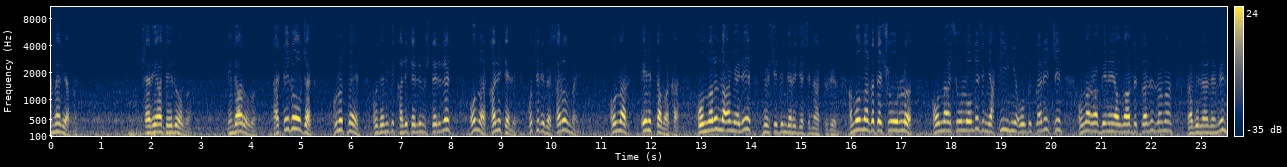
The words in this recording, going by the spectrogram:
Emel yapın. Şeriat ehli olun. Dindar olun. Taklidi olacak. Unutmayın. O demek ki kaliteli müşteriler onlar kaliteli. O tribe sarılmayın. Onlar elit tabaka. Onların da ameli mürşidin derecesini arttırıyor. Ama onlar da şuurlu. Onlar şuurlu olduğu için, yakini oldukları için onlar Rabbine yalvardıkları zaman Rabbil Alemin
